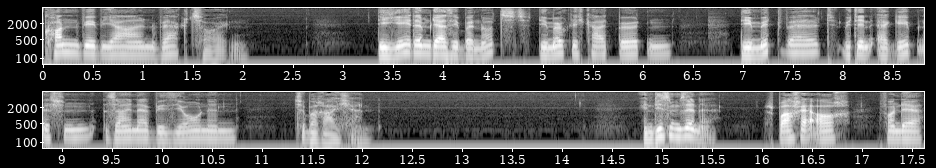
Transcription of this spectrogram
konvivialen Werkzeugen, die jedem, der sie benutzt, die Möglichkeit böten, die Mitwelt mit den Ergebnissen seiner Visionen zu bereichern. In diesem Sinne sprach er auch von der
